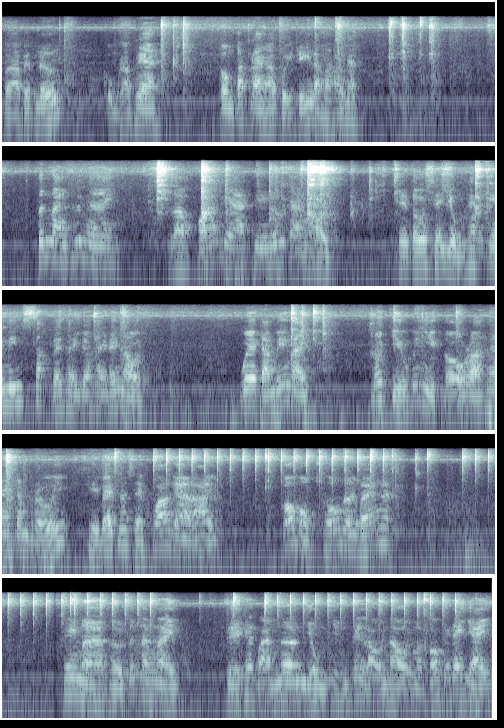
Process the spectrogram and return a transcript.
Và bếp nướng cũng đã ga công tắc đang ở vị trí là mở nè. Tính năng thứ hai là khóa ga khi nước cạn nồi thì tôi sẽ dùng hai cái miếng sắt để thay cho hai đáy nồi. Que cảm biến này nó chịu cái nhiệt độ là hai trăm rưỡi thì bếp nó sẽ khóa ga lại. Có một số nơi bán á, khi mà thử tính năng này thì các bạn nên dùng những cái loại nồi mà có cái đáy dày.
